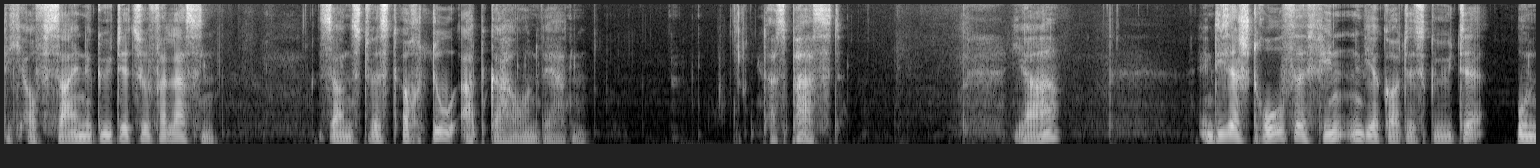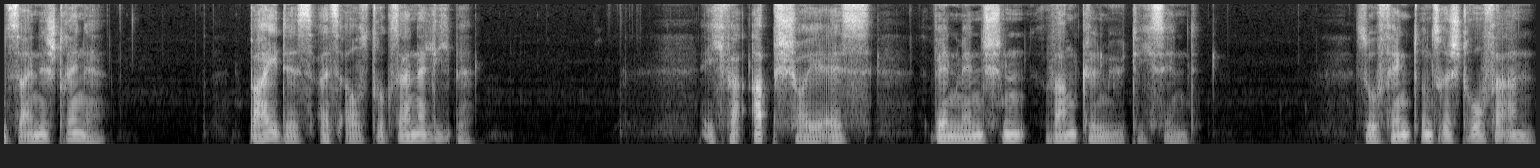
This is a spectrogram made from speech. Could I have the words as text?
dich auf seine Güte zu verlassen sonst wirst auch du abgehauen werden. Das passt. Ja, in dieser Strophe finden wir Gottes Güte und seine Strenge. Beides als Ausdruck seiner Liebe. Ich verabscheue es, wenn Menschen wankelmütig sind. So fängt unsere Strophe an.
